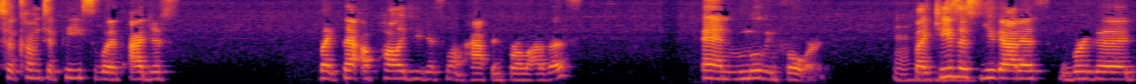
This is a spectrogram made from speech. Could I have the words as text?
to come to peace with I just like that apology just won't happen for a lot of us. And moving forward. Mm-hmm. Like Jesus, you got us, we're good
